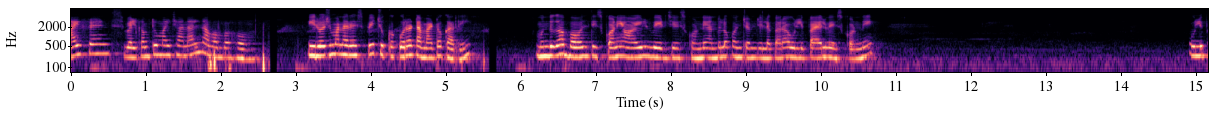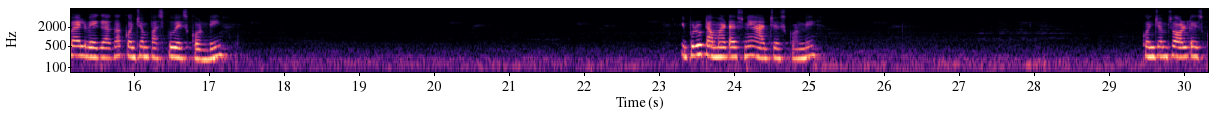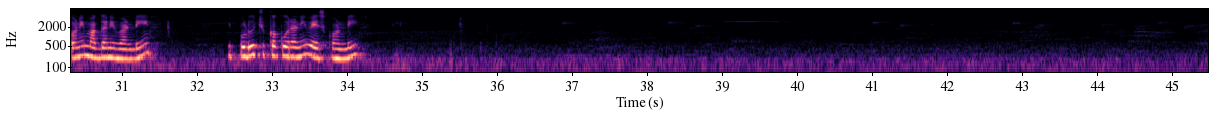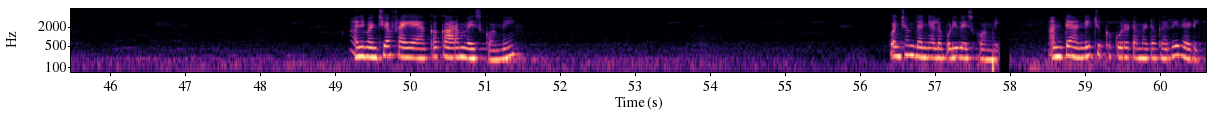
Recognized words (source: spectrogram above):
Hi friends welcome to my channel November home ఈరోజు మన recipe చుక్కకూర టమాటో కర్రీ. ముందుగా బౌల్ తీసుకొని ఆయిల్ వేడి చేసుకోండి. అందులో కొంచెం జీలకర్ర ఉల్లిపాయలు వేసుకోండి. ఉల్లిపాయలు వేగాక కొంచెం పసుపు వేసుకోండి. ఇప్పుడు టమాటాస్ని యాడ్ చేసుకోండి. కొంచెం సాల్ట్ వేసుకొని మగ్గనివ్వండి. ఇప్పుడు చుక్క కూరని వేసుకోండి. అది మంచిగా ఫ్రై అయ్యాక కారం వేసుకోండి. కొంచెం ధనియాల పొడి వేసుకోండి. అంతే అండి. చుక్క కూర టమాటో కర్రీ రెడీ.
